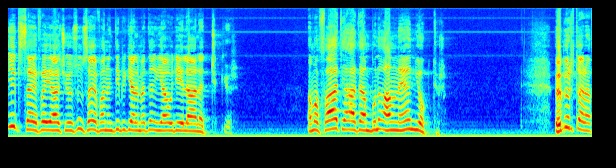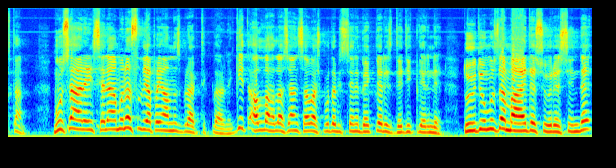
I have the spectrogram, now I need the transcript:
ilk sayfayı açıyorsun sayfanın dibi gelmeden Yahudi'ye lanet çıkıyor. Ama Fatiha'dan bunu anlayan yoktur. Öbür taraftan Musa Aleyhisselam'ı nasıl yapayalnız bıraktıklarını, git Allah'la sen savaş burada biz seni bekleriz dediklerini duyduğumuzda Maide suresinde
